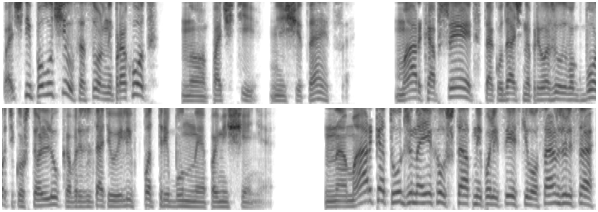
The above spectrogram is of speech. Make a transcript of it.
почти получился сольный проход, но почти не считается. Марк Апшейд так удачно приложил его к бортику, что Люка в результате увели в подтрибунное помещение. На Марка тут же наехал штатный полицейский Лос-Анджелеса,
